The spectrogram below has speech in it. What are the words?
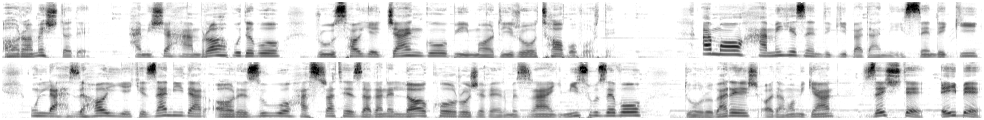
آرامش داده. همیشه همراه بوده و روزهای جنگ و بیماری رو تاب آورده. اما همه زندگی بدن نیست. زندگی اون لحظه هاییه که زنی در آرزو و حسرت زدن لاک و رژ قرمز رنگ میسوزه و دوروبرش آدما میگن زشته عیبه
